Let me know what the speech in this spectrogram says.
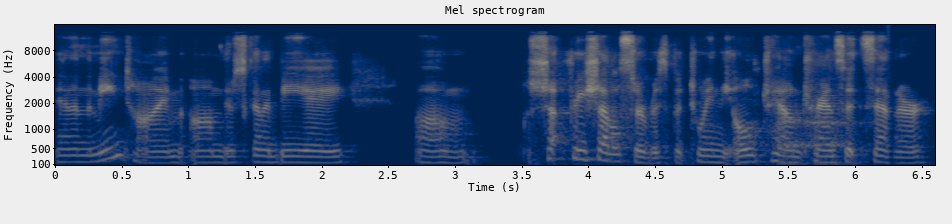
And in the meantime um, there's going to be a um, sh- free shuttle service between the old town transit center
